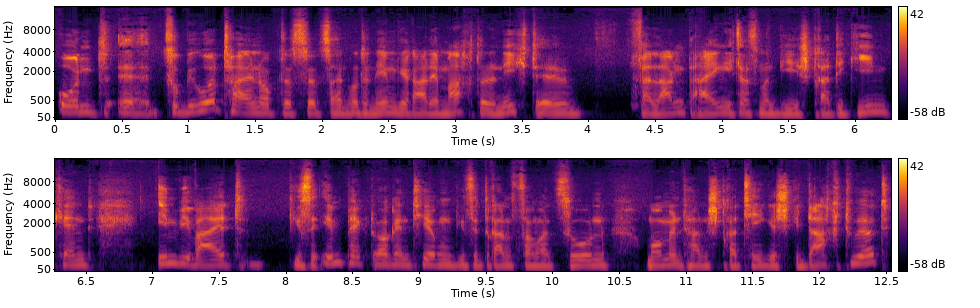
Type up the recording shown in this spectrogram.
und äh, zu beurteilen, ob das jetzt ein Unternehmen gerade macht oder nicht, äh, verlangt eigentlich, dass man die Strategien kennt, inwieweit diese Impact-Orientierung, diese Transformation momentan strategisch gedacht wird.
